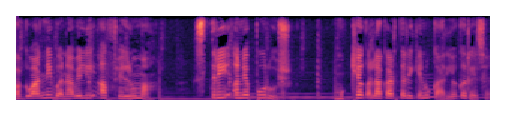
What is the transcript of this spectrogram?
ભગવાનની બનાવેલી આ ફિલ્મમાં સ્ત્રી અને પુરુષ મુખ્ય કલાકાર તરીકેનું કાર્ય કરે છે.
